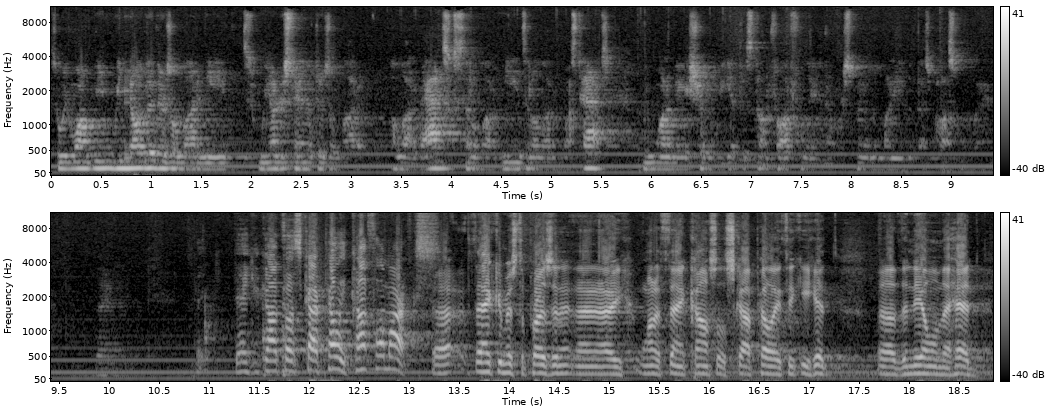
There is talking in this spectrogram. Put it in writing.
So we want, we, we know that there's a lot of needs. We understand that there's a lot of, a lot of asks and a lot of needs and a lot of must-haves. We want to make sure that we get this done thoughtfully and that we're spending the money in the best possible way. Thank you, Councilor Scarpelli. Councilor Marks? Uh, Thank you, Mr. President, and I want to thank Councilor Scarpelli. I think he hit uh, the nail on the head.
